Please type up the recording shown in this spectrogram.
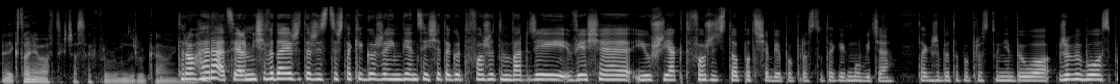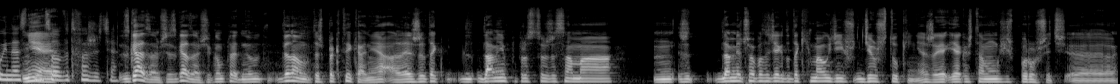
E, Kto nie ma w tych czasach problemu z rolkami? Trochę racji, ale mi się wydaje, że też jest coś takiego, że im więcej się tego tworzy, tym bardziej wie się już jak tworzyć to pod siebie po prostu, tak jak mówicie. Tak, żeby to po prostu nie było, żeby było spójne z Nie. tym, co wytworzycie. Zgadzam się, zgadzam się kompletnie. No, wiadomo, też praktyka, nie? Ale że tak dla mnie po prostu, że sama. mm, Że dla mnie trzeba podchodzić jak do takich małych dzieł, dzieł sztuki, nie? Że jakoś tam musisz poruszyć e,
